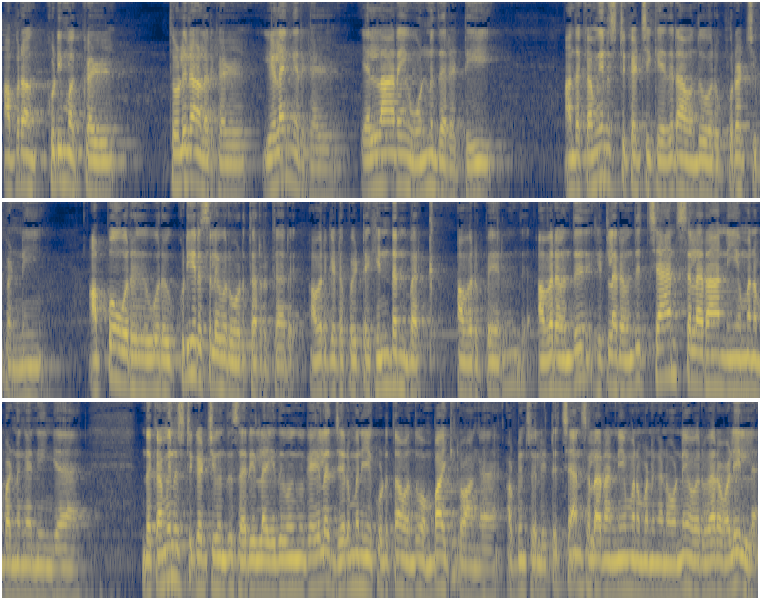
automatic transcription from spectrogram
அப்புறம் குடிமக்கள் தொழிலாளர்கள் இளைஞர்கள் எல்லாரையும் ஒன்று திரட்டி அந்த கம்யூனிஸ்ட் கட்சிக்கு எதிராக வந்து ஒரு புரட்சி பண்ணி அப்போ ஒரு ஒரு குடியரசுத் தலைவர் ஒருத்தர் இருக்கார். அவர்கிட்ட போயிட்டு ஹிண்டன்பர்க் அவர் பேர் வந்து. அவரை வந்து ஹிட்லரை வந்து சான்சலராக நியமனம் பண்ணுங்கள் நீங்கள் இந்த கம்யூனிஸ்ட் கட்சி வந்து சரியில்லை. இது உங்கள் கையில் ஜெர்மனியை கொடுத்தா வந்து ஒம்பாக்கிடுவாங்க அப்படின்னு சொல்லிட்டு சான்சலராக நியமனம் பண்ணுங்கன்னு உடனே அவர் வேறு வழி இல்லை.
